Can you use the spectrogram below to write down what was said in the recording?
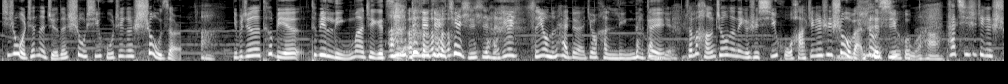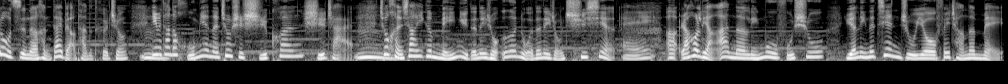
其实我真的觉得瘦西湖这个“瘦”字儿啊，你不觉得特别特别灵吗？这个字，对对对，确实是哈，这个词用的太对了，就很灵的感觉。咱们杭州的那个是西湖哈，这个是瘦版的西湖。湖哈，它其实这个“瘦”字呢，很代表它的特征，因为它的湖面呢就是时宽时窄，嗯就很像一个美女的那种婀娜的那种曲线。哎，呃，然后两岸呢林木扶疏，园林的建筑又非常的美，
